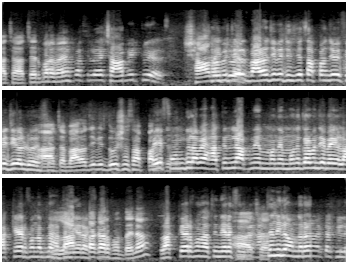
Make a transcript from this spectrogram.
আচ্ছা আচ্ছা এরপরে ভাই? তারপর ছিল Xiaomi 12 Xiaomi Xiaomi 12 12 12 256 GB physical dual আচ্ছা ভাই ফোনগুলো ভাই হাতে নিলে আপনি মানে মনে করবেন যে ভাই লাখ টাকার ফোন আপনি হাতে লাখ টাকার ফোন তাই না? লাখ টাকার ফোন হাতে নিয়ে রাখছেন আচ্ছা। হাতে নিলে অন্যরকম একটা ফিল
